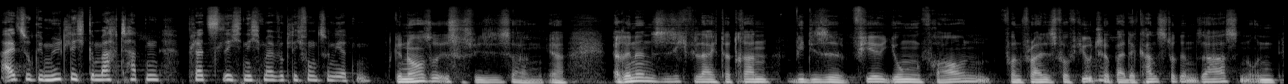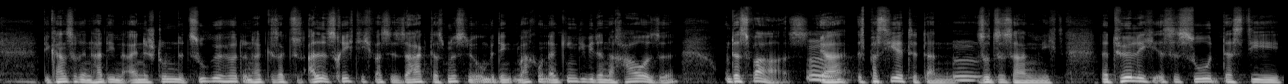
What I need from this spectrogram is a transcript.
allzu gemütlich gemacht hatten, plötzlich nicht mehr wirklich funktionierten. Genau so ist es, wie Sie sagen. Ja. Erinnern Sie sich vielleicht daran, wie diese vier jungen Frauen von Fridays for Future mhm. bei der Kanzlerin saßen und die Kanzlerin hat ihnen eine Stunde zugehört und hat gesagt, es ist alles richtig, was sie sagt, das müssen wir unbedingt machen. Und dann ging die wieder nach Hause und das war's. Mhm. Ja, es passierte dann mhm. sozusagen nichts. Natürlich ist es so, dass die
